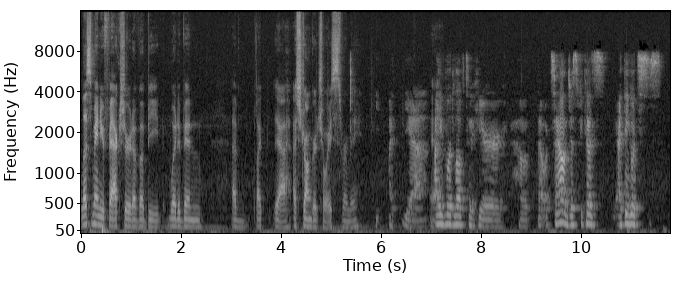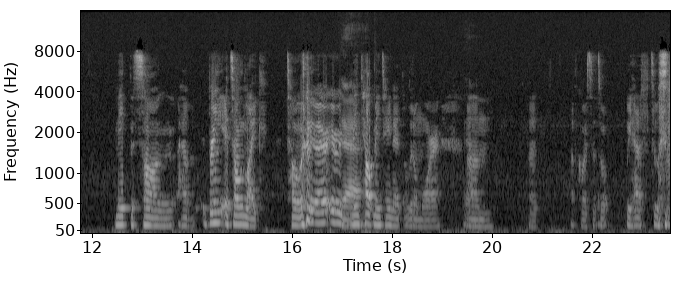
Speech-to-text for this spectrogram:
less manufactured of a beat would have been a like yeah a stronger choice for me. I, yeah, Yeah. I would love to hear how that would sound, just because I think it would s- make the song have bring its own like tone, it would Yeah. ma- help maintain it a little more. Yeah. Um, but of course, that's what we have to listen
